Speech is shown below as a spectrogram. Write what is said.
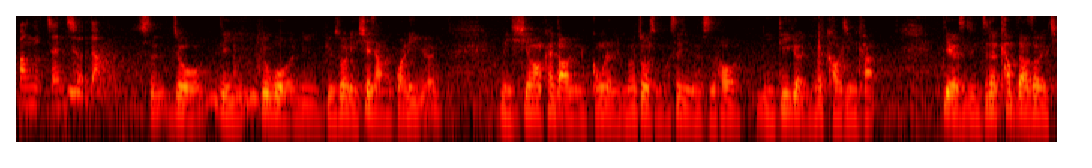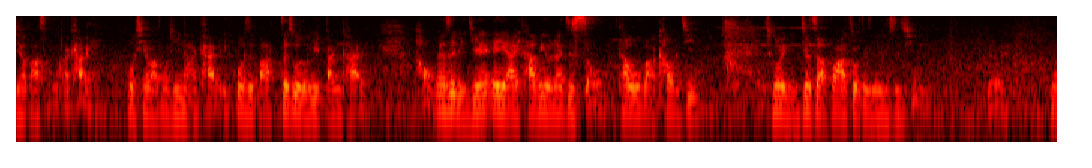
帮你侦测到。是，就你如果你比如说你现场的管理员，你希望看到你的工人有没有做什么事情的时候，你第一个你会靠近看，第二个是你真的看不到之后，你请他把手拿开，或请他把东西拿开，或是把遮住的东西搬开。好，但是你今天 AI 它没有那只手，它无法靠近。所以你就只好帮他做这件事情，对，那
